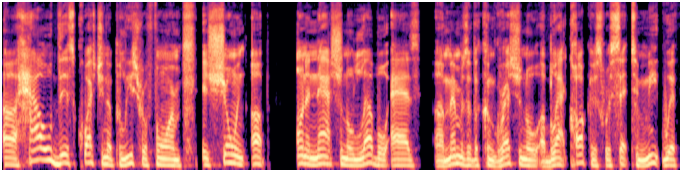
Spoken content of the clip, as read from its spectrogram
uh, how this question of police reform is showing up on a national level as uh, members of the Congressional uh, Black Caucus were set to meet with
